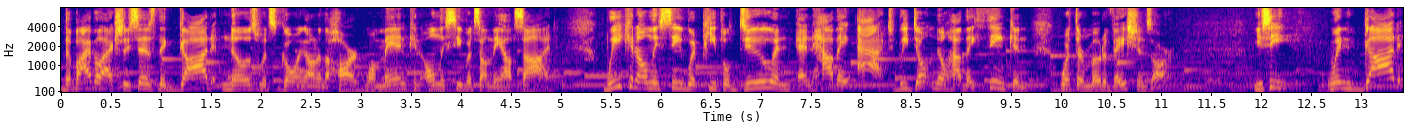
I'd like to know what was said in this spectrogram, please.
The Bible actually says that God knows what's going on in the heart while man can only see what's on the outside. We can only see what people do and, and how they act. We don't know how they think and what their motivations are. You see, when God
